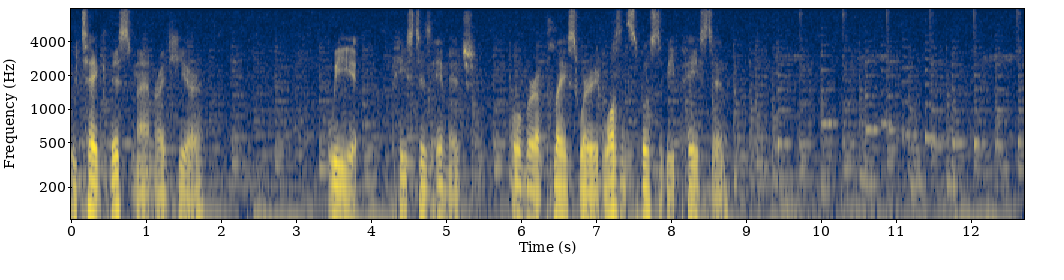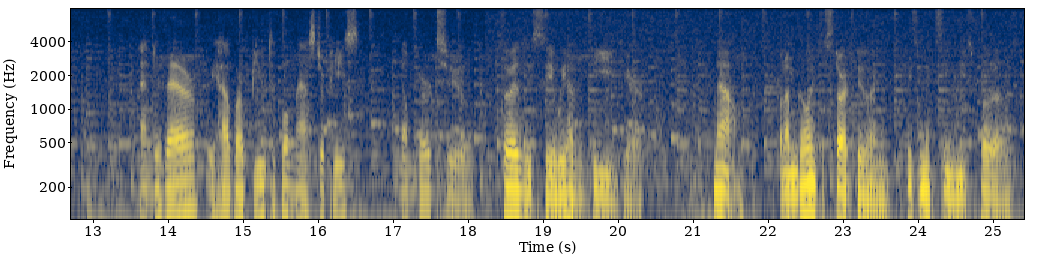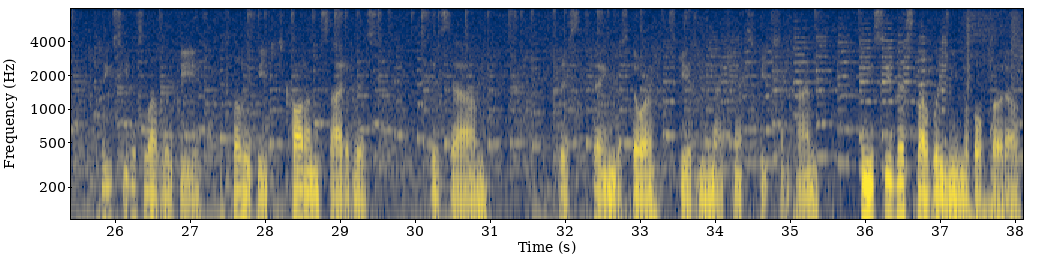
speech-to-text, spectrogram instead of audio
we take this man right here, we paste his image over a place where it wasn't supposed to be pasted, And there we have our beautiful masterpiece number two. So as you see, we have a bee here. Now, what I'm going to start doing is mixing these photos. So you see this lovely bee, this lovely bee just caught on the side of this, this, um, this thing, this door. Excuse me, I can't speak sometimes. And you see this lovely memeable photo.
